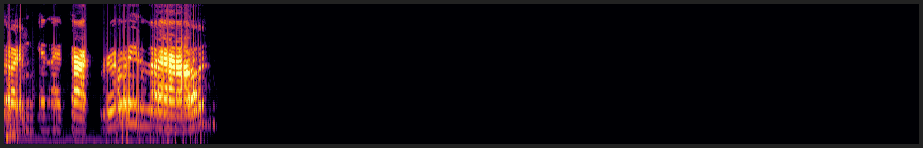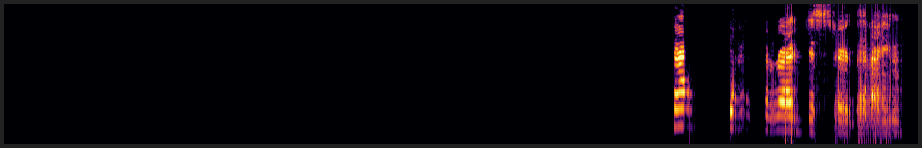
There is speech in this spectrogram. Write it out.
so I'm gonna talk really loud. Don't want it to register that I'm. Uh,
